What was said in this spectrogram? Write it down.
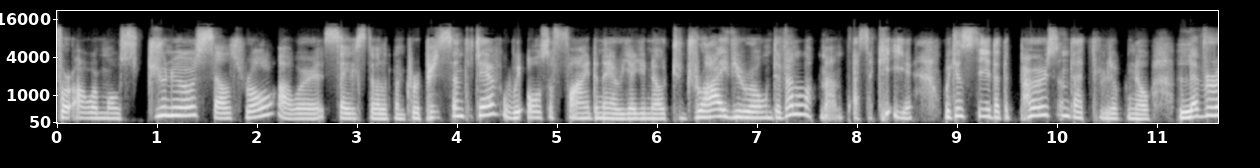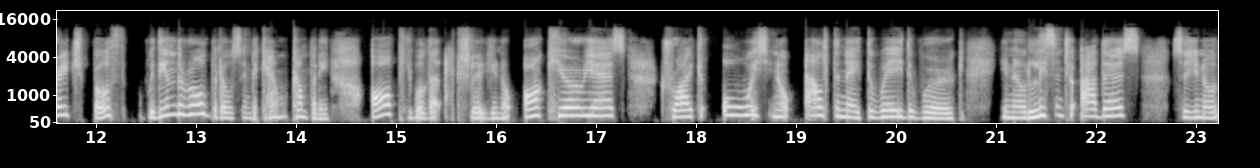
For our most junior sales role, our sales development representative, we also find an area, you know, to drive your own development as a key. We can see that the person that, you know, leverage both within the role, but also in the com- company are people that actually, you know, are curious, try to always, you know, alternate the way they work, you know, listen to others. So, you know,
